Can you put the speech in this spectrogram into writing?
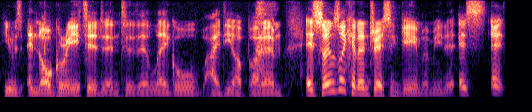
he was inaugurated into the Lego idea. But um, it sounds like an interesting game. I mean, it's it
